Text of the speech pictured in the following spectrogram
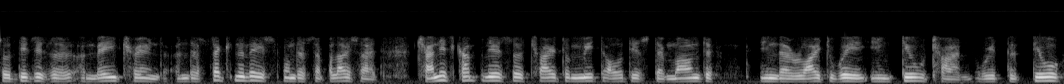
So this is a, a main trend. And the secondly is from the supply side. Chinese companies uh, try to meet all this demand in the right way in due time with the due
